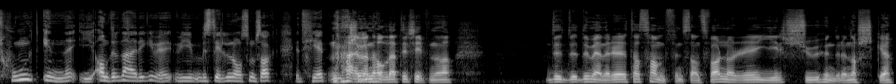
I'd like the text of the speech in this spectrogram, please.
tungt inne i andre næringer. Vi bestiller nå, som sagt, et helt. Nei, men hold deg til skipene, da. Du, du, du mener dere tar samfunnsansvar når dere gir 700 norske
